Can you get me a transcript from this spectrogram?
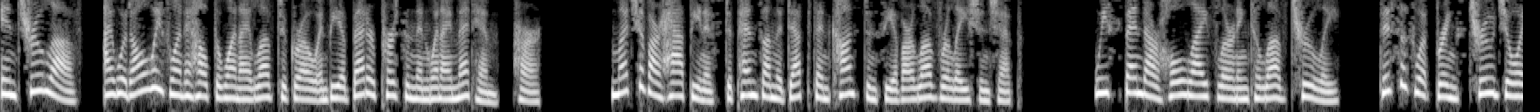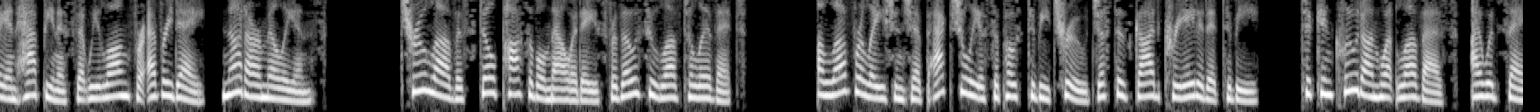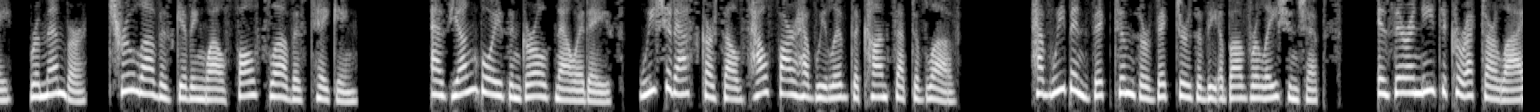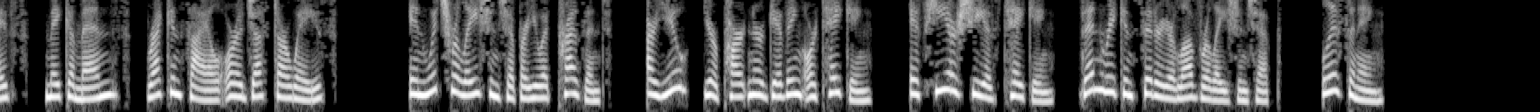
In true love, I would always want to help the one I love to grow and be a better person than when I met him, her. Much of our happiness depends on the depth and constancy of our love relationship. We spend our whole life learning to love truly. This is what brings true joy and happiness that we long for every day, not our millions. True love is still possible nowadays for those who love to live it. A love relationship actually is supposed to be true just as God created it to be. To conclude on what love is, I would say, remember, true love is giving while false love is taking. As young boys and girls nowadays, we should ask ourselves how far have we lived the concept of love? Have we been victims or victors of the above relationships? Is there a need to correct our lives, make amends, reconcile or adjust our ways? In which relationship are you at present? Are you, your partner giving or taking? If he or she is taking, then reconsider your love relationship. Listening.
